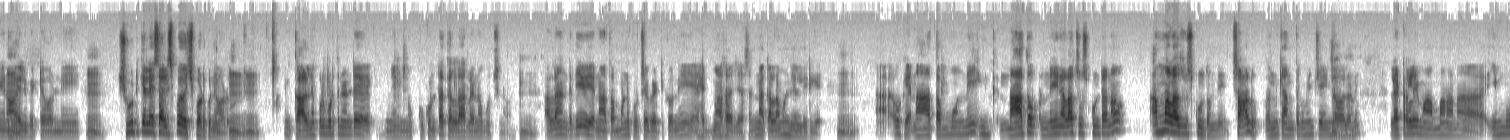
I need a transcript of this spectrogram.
నేను ఆయిల్ పెట్టేవాడిని. షూట్కి వెళ్ళేసి అలసిపోయి వచ్చి పడుకునేవాడు. కాలు నొప్పులు పుడుతుందంటే నేను నొక్కుకుంటా తెల్లారులైనా కూర్చునేవాడు అలాంటిది నా తమ్ముడిని కూర్చోబెట్టుకొని హెడ్ మసాజ్ చేస్తాను. నా కళ్ళ ముందు నీళ్ళు తిరిగాయి. ఓకే నా తమ్ముడిని ఇంక నాతో నేను ఎలా చూసుకుంటానో అమ్మ అలా చూసుకుంటుంది. చాలు అందుకే అంతకు మించి ఏం కావాలని. లెటరలీ మా అమ్మ నాన్న ఇమ్ము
